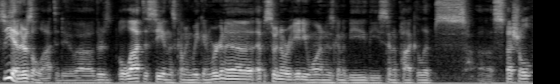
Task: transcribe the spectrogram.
So yeah, there's a lot to do. Uh, there's a lot to see in this coming weekend. We're gonna episode number 81 is gonna be the Cinepocalypse uh, special.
